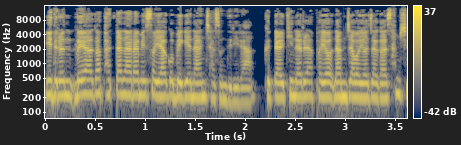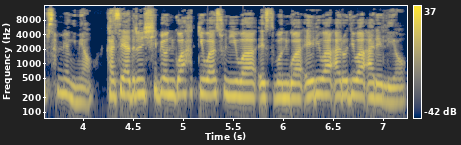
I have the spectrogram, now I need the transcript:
이들은 레아가 바단 아람에서 야곱에게 난 자손들이라. 그딸 디나를 합하여 남자와 여자가 33명이며 가세 아들은 시변과 학기와 순이와 에스본과 에리와 아로디와 아렐리요.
